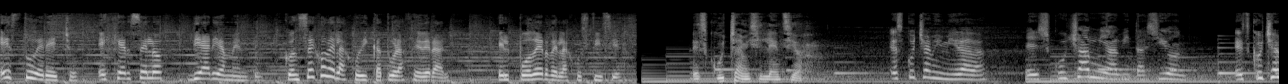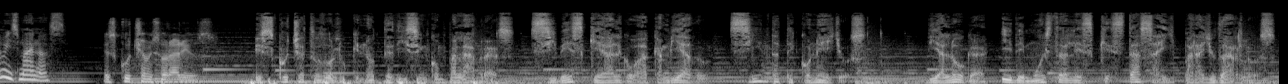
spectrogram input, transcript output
Es tu derecho, ejércelo diariamente. Consejo de la Judicatura Federal. El poder de la justicia. Escucha mi silencio. Escucha mi mirada. Escucha mi habitación. Escucha mis manos. Escucha mis horarios. Escucha todo lo que no te dicen con palabras. Si ves que algo ha cambiado, siéntate con ellos. Dialoga y demuéstrales que estás ahí para ayudarlos.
